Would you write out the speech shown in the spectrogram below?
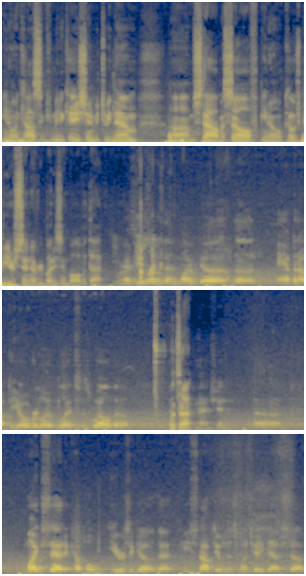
you know, in constant communication between them, um, Stout, myself, you know, Coach Pederson, everybody's involved with that. Have you seen them, Mike, uh, uh, amping up the overload blitz as well, though? What's that? Mentioned, uh, Mike said a couple years ago that he stopped doing as much A-gap stuff.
